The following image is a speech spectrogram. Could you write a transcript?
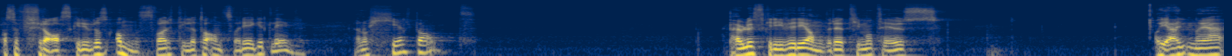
altså fraskriver oss ansvar til å ta ansvar i eget liv. Det er noe helt annet. Paulus skriver i 2. Timoteus og jeg, når jeg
